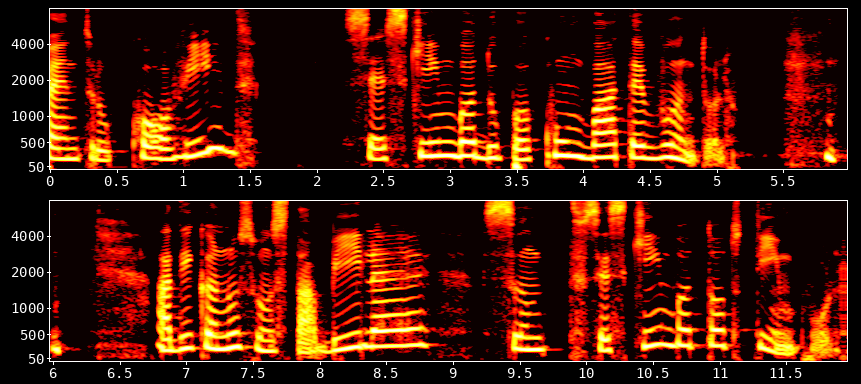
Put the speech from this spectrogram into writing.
pentru COVID se schimbă după cum bate vântul. adică nu sunt stabile, sunt, se schimbă tot timpul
